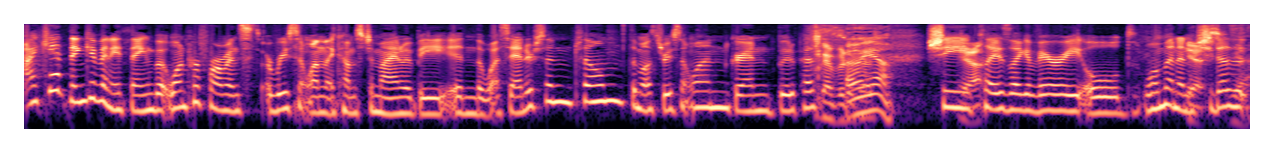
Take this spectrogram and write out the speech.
I can't think of anything, but one performance, a recent one that comes to mind would be in the Wes Anderson film, the most recent one, Grand Budapest. Grand oh yeah. She Yeah. plays like a very old woman and Yes. she does Yeah.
